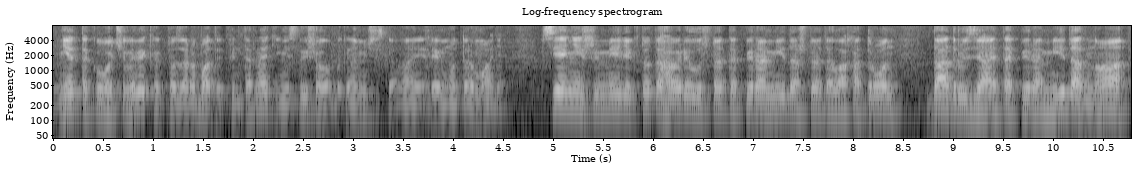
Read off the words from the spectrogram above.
Нет такого человека, кто зарабатывает в интернете не слышал об экономической онлайн-игре Motormania. Все они шумели, кто-то говорил, что это пирамида, что это лохотрон. Да, друзья, это пирамида, но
